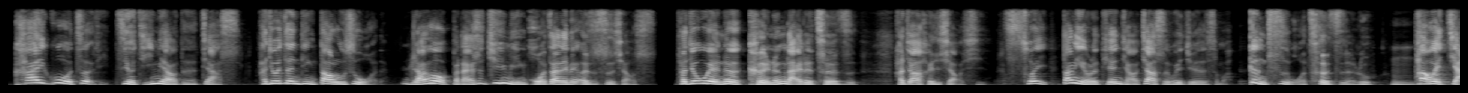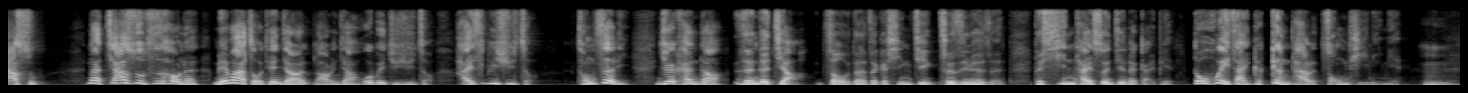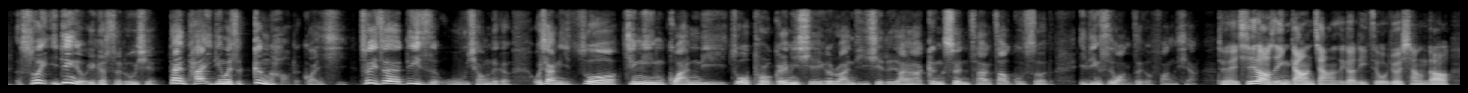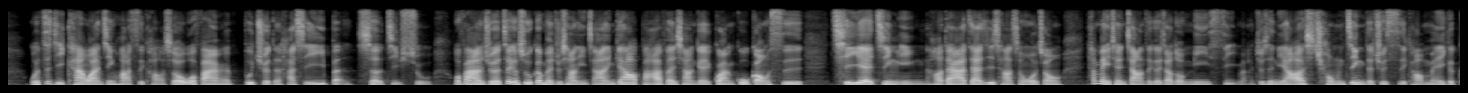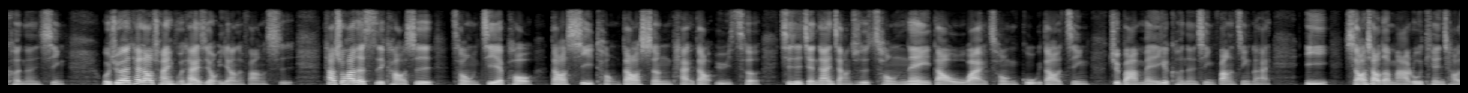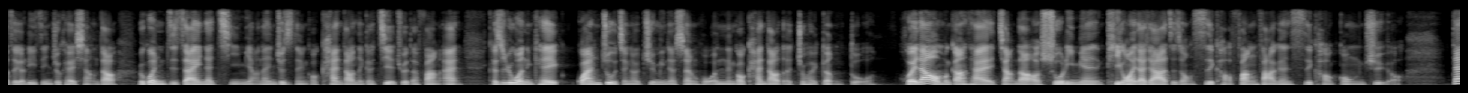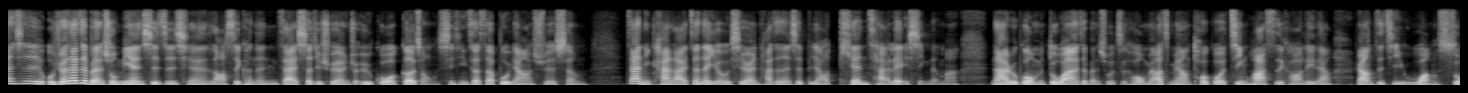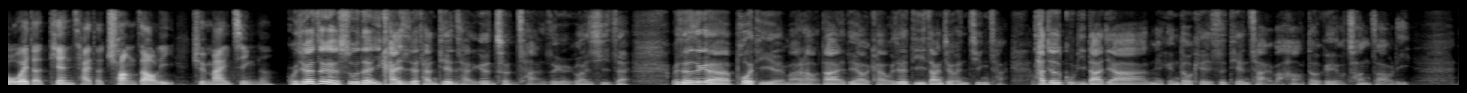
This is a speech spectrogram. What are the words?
开过这里只有几秒的驾驶，他就会认定道路是我的。然后本来是居民活在那边二十四小时，他就为了那个可能来的车子，他就要很小心。所以，当你有了天桥，驾驶会觉得什么？更是我车子的路，嗯，他会加速。那加速之后呢？没办法走天桥，老人家会不会继续走？还是必须走？从这里，你就会看到人的脚走的这个行径，车子里面的人的心态瞬间的改变，都会在一个更大的总体里面。嗯，所以一定有一个 solution，但它一定会是更好的关系。所以这个例子无穷。那个，我想你做经营管理、做 programming，写一个软体，写的让它更顺畅，照顾所有的，一定是往这个方向。对，其实老师你刚刚讲的这个例子，我就想到。我自己看完《进化思考》的时候，我反而不觉得它是一本设计书，我反而觉得这个书根本就像你讲，应该要把它分享给管顾公司、企业经营，然后大家在日常生活中，他们以前讲这个叫做 “missy” 嘛，就是你要穷尽的去思考每一个可能性。我觉得太刀穿衣服他也是用一样的方式，他说他的思考是从解剖到系统到生态到预测，其实简单讲就是从内到外，从古到今，去把每一个可能性放进来。以小小的马路天桥这个例子，你就可以想到，如果你只在意那几秒，那你就只能够看到那个解决的方案。可是如果你可以关注整个居民的生活，你能够看到的就会更多。回到我们刚才讲到书里面提供给大家的这种思考方法跟思考工具哦。但是我觉得在这本书面世之前，老师可能你在设计学院就遇过各种形形色色不一样的学生。在你看来，真的有一些人他真的是比较天才类型的吗？那如果我们读完了这本书之后，我们要怎么样透过进化思考的力量，让自己往所谓的天才的创造力去迈进呢？我觉得这个书的一开始就谈天才跟蠢材这个关系，在我觉得这个破题也蛮好，大家一定要看。我觉得第一章就很精彩，他就是鼓励大家每个人都可以是天才吧，好，都可以有创造力。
